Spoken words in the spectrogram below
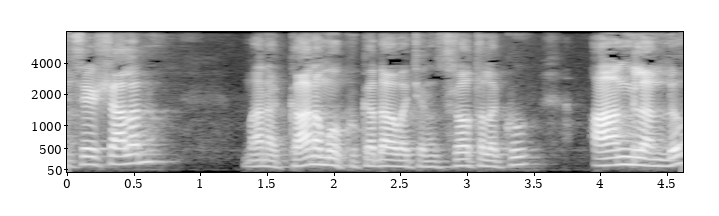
విశేషాలను మన కానమోకు కథ వచ్చిన శ్రోతలకు ఆంగ్లంలో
